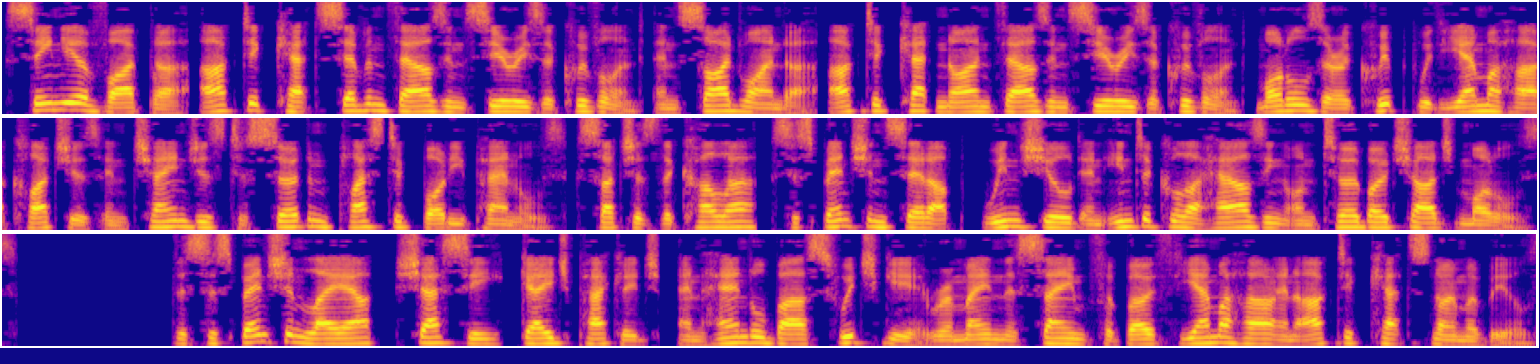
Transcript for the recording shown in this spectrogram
Senior Viper Arctic Cat 7000 series equivalent and Sidewinder Arctic Cat 9000 series equivalent models are equipped with Yamaha clutches and changes to certain plastic body panels such as the color, suspension setup, windshield and intercooler housing on turbocharged models. The suspension layout, chassis, gauge package, and handlebar switchgear remain the same for both Yamaha and Arctic Cat snowmobiles.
